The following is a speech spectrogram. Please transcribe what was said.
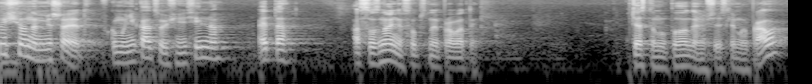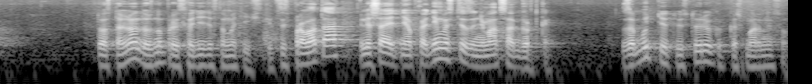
еще нам мешает в коммуникации очень сильно? Это осознание собственной правоты. Часто мы полагаем, что если мы правы, то остальное должно происходить автоматически. То есть правота лишает необходимости заниматься оберткой. Забудьте эту историю как кошмарный сон.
